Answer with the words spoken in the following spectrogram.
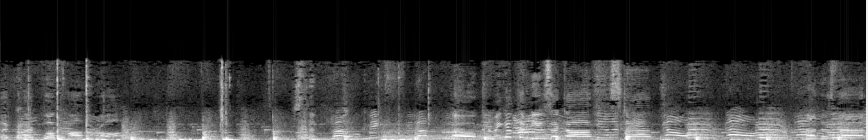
The clerk will call the roll. Oh, can we get the music off, Steph? How does that?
